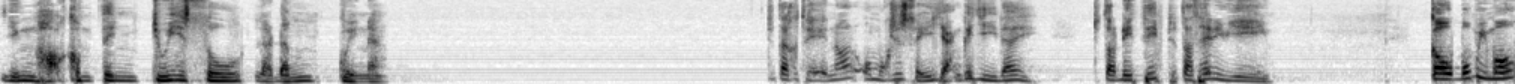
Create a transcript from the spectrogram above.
nhưng họ không tin Chúa Giêsu là đấng quyền năng. Chúng ta có thể nói, ông một sư sĩ giảng cái gì đây? Chúng ta đi tiếp, chúng ta thấy điều gì? Câu 41,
